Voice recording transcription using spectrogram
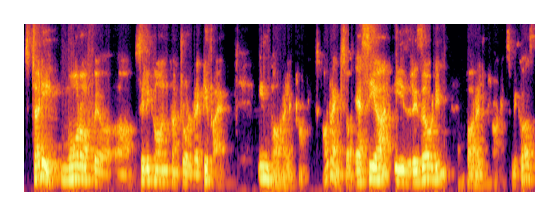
study more of a uh, silicon controlled rectifier in power electronics. All right. So SCR is reserved in power electronics because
